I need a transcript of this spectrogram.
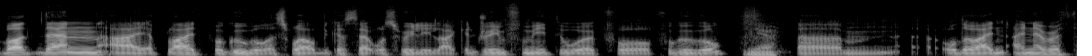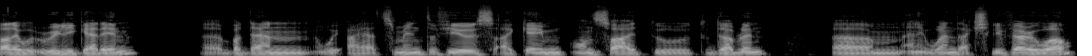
but then I applied for Google as well because that was really like a dream for me to work for for Google. Yeah. Um, although I I never thought I would really get in. Uh, but then we, I had some interviews. I came on site to, to Dublin, um, and it went actually very well.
